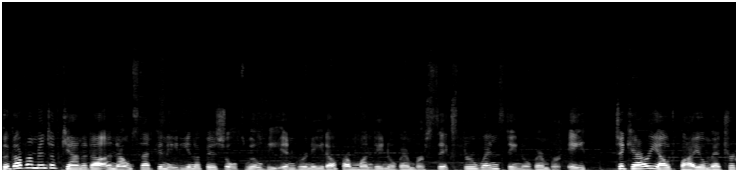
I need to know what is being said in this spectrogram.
The Government of Canada announced that Canadian officials will be in Grenada from Monday, November 6th through Wednesday, November 8th to carry out biometric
